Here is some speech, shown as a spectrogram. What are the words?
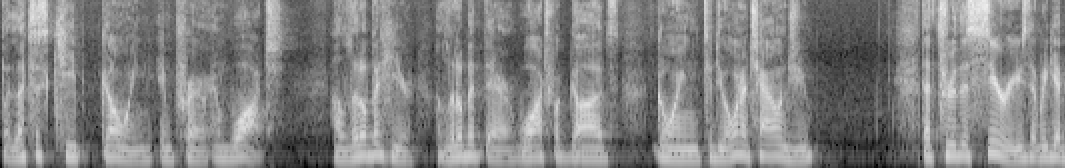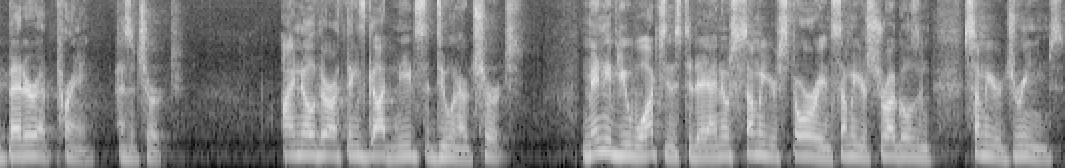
but let's just keep going in prayer and watch a little bit here, a little bit there. Watch what God's going to do. I want to challenge you that through this series that we get better at praying as a church. I know there are things God needs to do in our church. Many of you watching this today, I know some of your story and some of your struggles and some of your dreams.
